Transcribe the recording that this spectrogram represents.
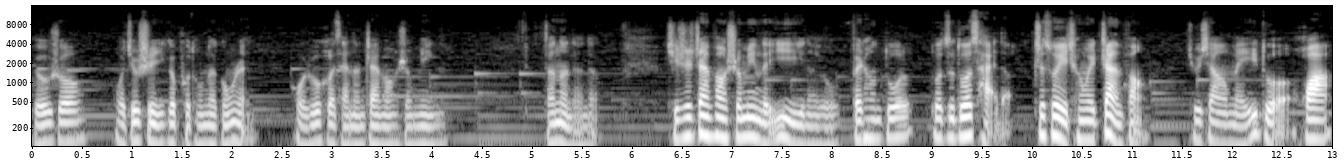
比如说，我就是一个普通的工人，我如何才能绽放生命呢？等等等等，其实绽放生命的意义呢，有非常多多姿多彩的。之所以称为绽放，就像每一朵花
